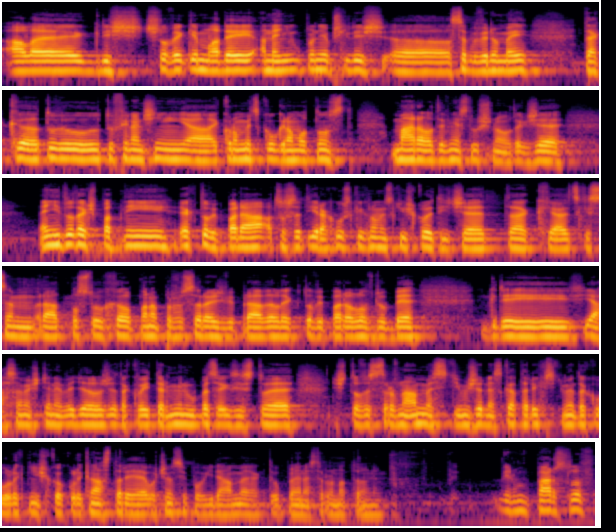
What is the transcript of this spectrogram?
ale když člověk je mladý a není úplně příliš uh, sebevědomý, tak uh, tu, tu finanční a ekonomickou gramotnost má relativně slušnou. Takže Není to tak špatný, jak to vypadá. A co se té rakouské ekonomické školy týče, tak já vždycky jsem rád poslouchal pana profesora, když vyprávěl, jak to vypadalo v době, kdy já jsem ještě nevěděl, že takový termín vůbec existuje. Když to srovnáme s tím, že dneska tady křtíme takovou knížku, kolik nás tady je, o čem si povídáme, jak to úplně nesrovnatelné. Jenom pár slov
